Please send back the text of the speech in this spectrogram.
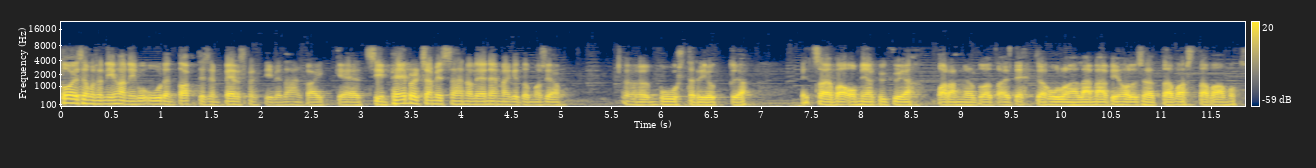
toi semmoisen ihan niin kuin uuden taktisen perspektiivin tähän kaikkeen. Et siinä Paper Jamissähän oli enemmänkin tommosia ö, booster-juttuja, että sai vaan omia kykyjä paranneltua tai tehtyä hulluna lämää viholliselle tai vastaavaa, mutta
